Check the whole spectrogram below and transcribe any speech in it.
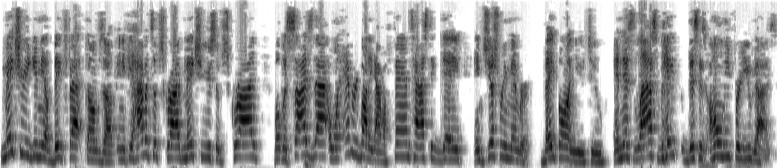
make sure you give me a big fat thumbs up. And if you haven't subscribed, make sure you subscribe. But besides that, I want everybody to have a fantastic day. And just remember, vape on YouTube. And this last vape, this is only for you guys.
